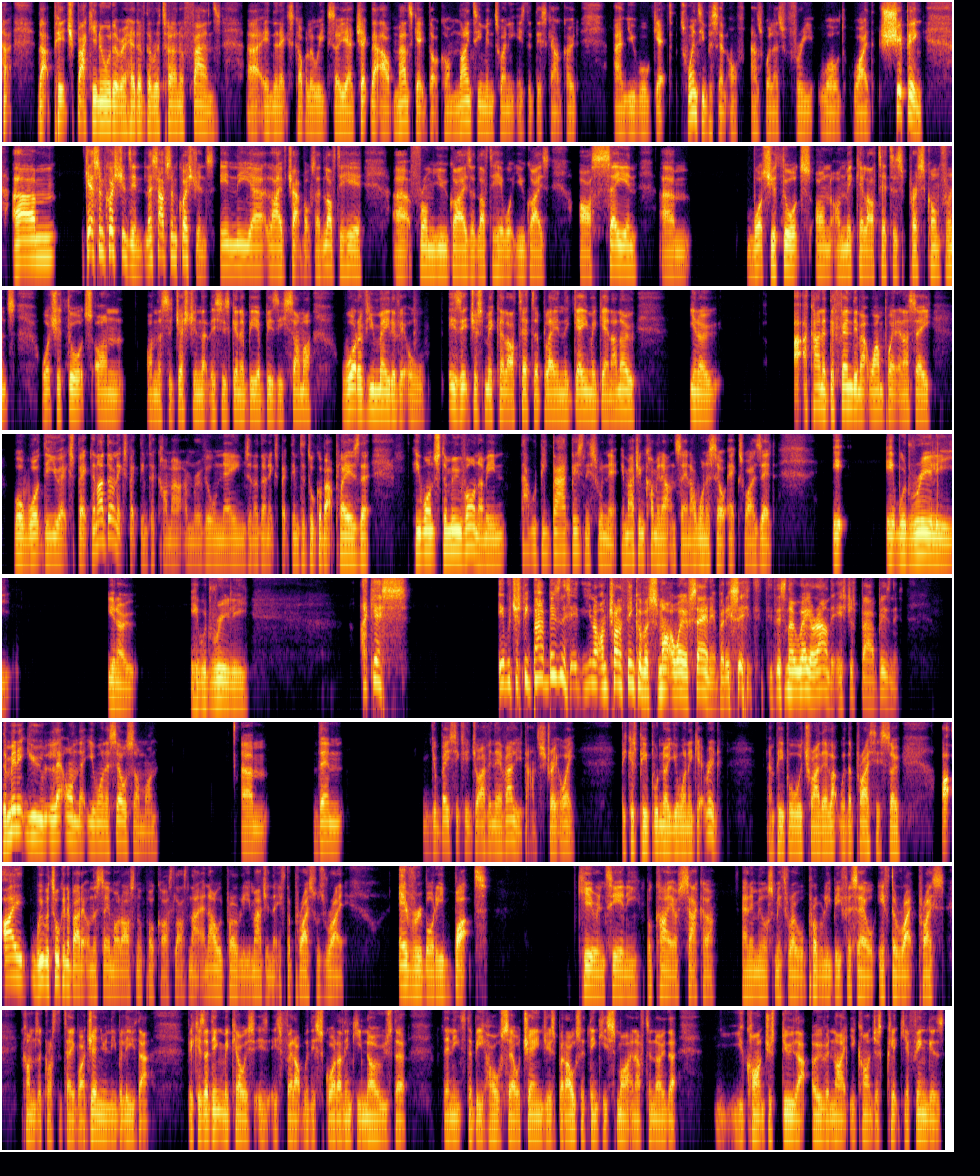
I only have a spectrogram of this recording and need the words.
that, that pitch back in order ahead of the return of fans uh, in the next couple of weeks. So yeah, check that out. Manscaped.com. 90 min 20 is the discount code, and you will get 20% off as well as free worldwide shipping. Um, get some questions in. Let's have some questions in the uh, live chat box. I'd love to hear uh, from you guys. I'd love to hear what you guys are saying. Um, what's your thoughts on on Mikel Arteta's press conference? What's your thoughts on on the suggestion that this is going to be a busy summer? What have you made of it all? Is it just Mikel Arteta playing the game again? I know, you know, I, I kind of defend him at one point and I say, well, what do you expect? And I don't expect him to come out and reveal names and I don't expect him to talk about players that he wants to move on. I mean, that would be bad business, wouldn't it? Imagine coming out and saying, I want to sell XYZ. It it would really, you know, it would really I guess it would just be bad business. It, you know, I'm trying to think of a smarter way of saying it, but it's it, there's no way around it. It's just bad business. The minute you let on that you want to sell someone, um, then you're basically driving their value down straight away because people know you want to get rid, and people will try their luck with the prices. So, I, I we were talking about it on the same old Arsenal podcast last night, and I would probably imagine that if the price was right, everybody but Kieran Tierney, Bukayo Saka, and Emile Smith Rowe will probably be for sale if the right price comes across the table. I genuinely believe that because I think Mikel is, is, is fed up with his squad. I think he knows that there needs to be wholesale changes, but I also think he's smart enough to know that you can't just do that overnight. You can't just click your fingers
